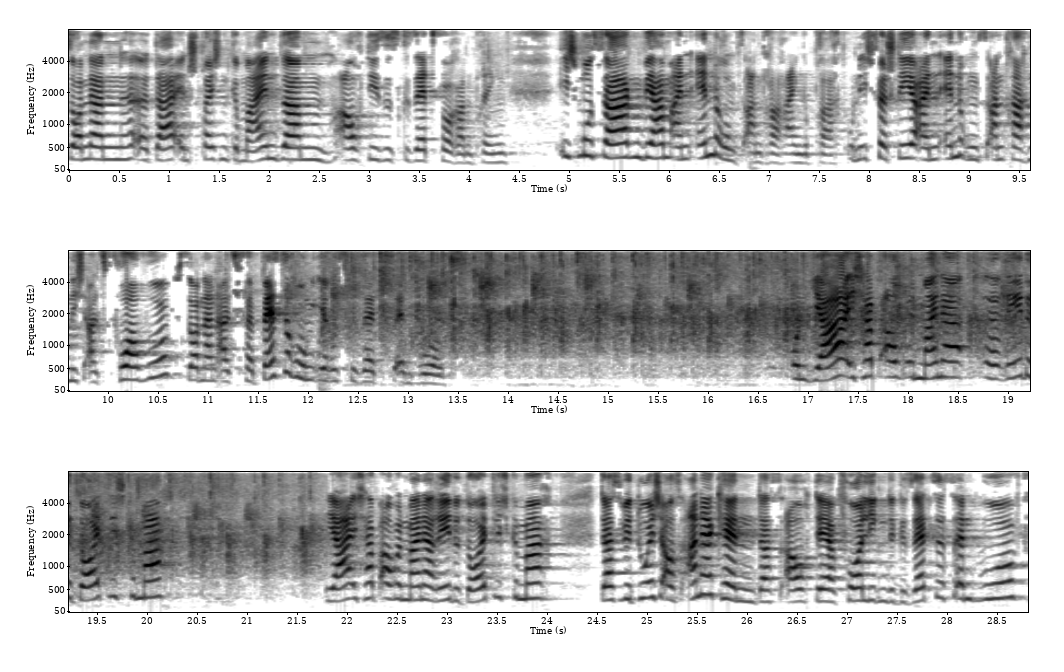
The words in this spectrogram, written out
sondern äh, da entsprechend gemeinsam auch dieses Gesetz voranbringen. Ich muss sagen, wir haben einen Änderungsantrag eingebracht. ich verstehe einen Änderungsantrag nicht als Vorwurf, sondern als Verbesserung Ihres Gesetzentwurfs. Und ja, ich habe auch in meiner äh, Rede deutlich gemacht, ja, ich habe auch in meiner Rede deutlich gemacht, dass wir durchaus anerkennen, dass auch der vorliegende Gesetzentwurf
